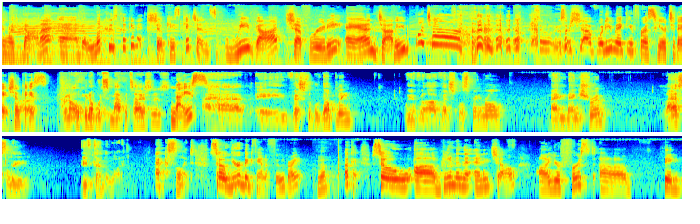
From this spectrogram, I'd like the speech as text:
to Dishing with Donna, and look who's cooking at Showcase Kitchens. We've got Chef Rudy and Johnny Boychuk. so, so, Chef, what are you making for us here today at Showcase? We're gonna open up with some appetizers. Nice. I have a vegetable dumpling. We have a vegetable spring roll, bang bang shrimp. Lastly, beef tenderloin. Excellent. So, you're a big fan of food, right? Yeah. Okay. So, uh, being in the NHL, uh, your first uh, big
